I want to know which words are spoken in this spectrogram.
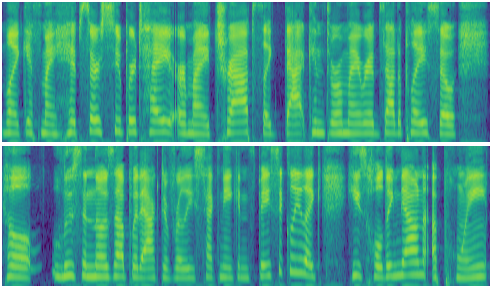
like if my hips are super tight or my traps, like that can throw my ribs out of place. So he'll loosen those up with active release technique. And it's basically like he's holding down a point.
